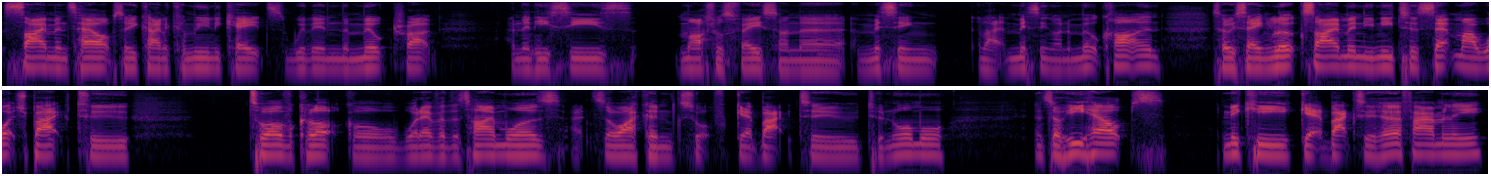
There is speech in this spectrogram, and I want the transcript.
Simon's help, so he kind of communicates within the milk truck, and then he sees Marshall's face on a missing like missing on a milk carton. So he's saying, "Look, Simon, you need to set my watch back to 12 o'clock or whatever the time was, so I can sort of get back to to normal." And so he helps Nikki get back to her family,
